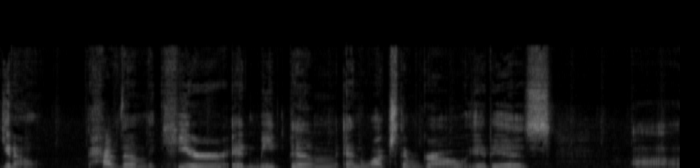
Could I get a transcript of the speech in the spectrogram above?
you know, have them here and meet them and watch them grow. It is uh,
